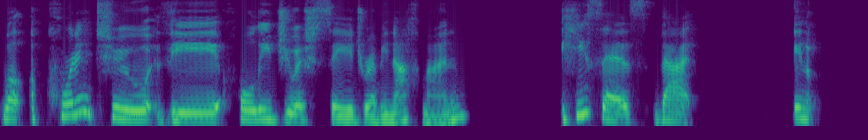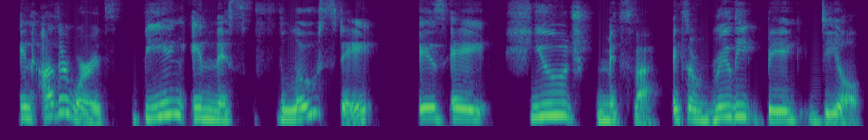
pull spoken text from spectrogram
Well, according to the holy Jewish sage Rabbi Nachman, he says that in in other words, being in this flow state is a huge mitzvah. It's a really big deal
